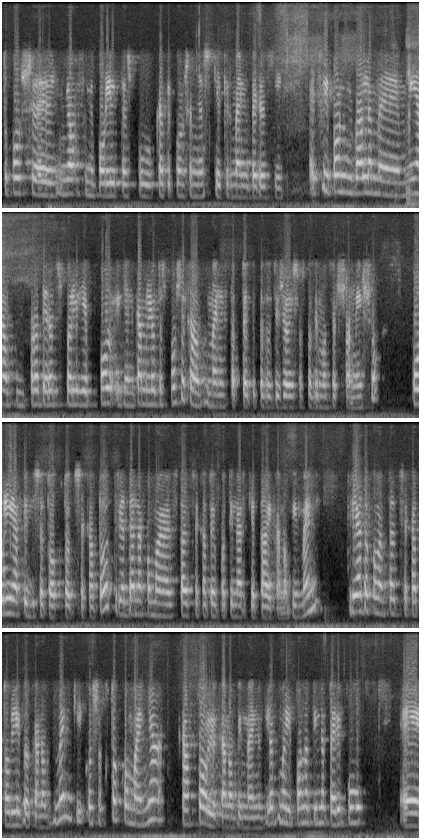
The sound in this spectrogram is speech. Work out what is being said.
του πώς ε, νιώθουν οι πολίτες που κατοικούν σε μια συγκεκριμένη περιοχή. Έτσι λοιπόν βάλαμε μία πρώτη ερώτηση που έλεγε γενικά μιλώντας πόσο ικανοποιημένοι είστε από το επίπεδο της ζωής σας στο Δήμο Χερσονήσου. Πολύ απήντησε το 8%, 31,7% είπε ότι είναι αρκετά ικανοποιημένοι, 30,7% λίγο ικανοποιημένοι και 28,9% καθόλου ικανοποιημένοι. Βλέπουμε λοιπόν ότι είναι περίπου ε,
